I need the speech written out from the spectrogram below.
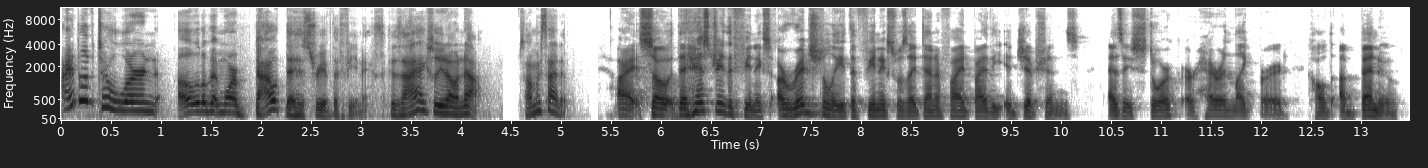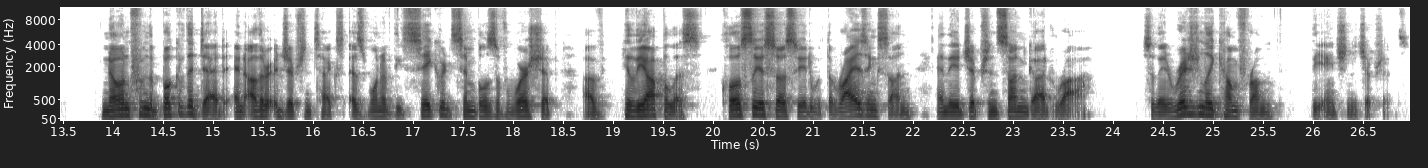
I'd love to learn a little bit more about the history of the phoenix because I actually don't know. So I'm excited. All right. So the history of the phoenix. Originally, the phoenix was identified by the Egyptians as a stork or heron-like bird called a benu, known from the Book of the Dead and other Egyptian texts as one of the sacred symbols of worship of Heliopolis, closely associated with the rising sun and the Egyptian sun god Ra. So they originally come from the ancient Egyptians.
